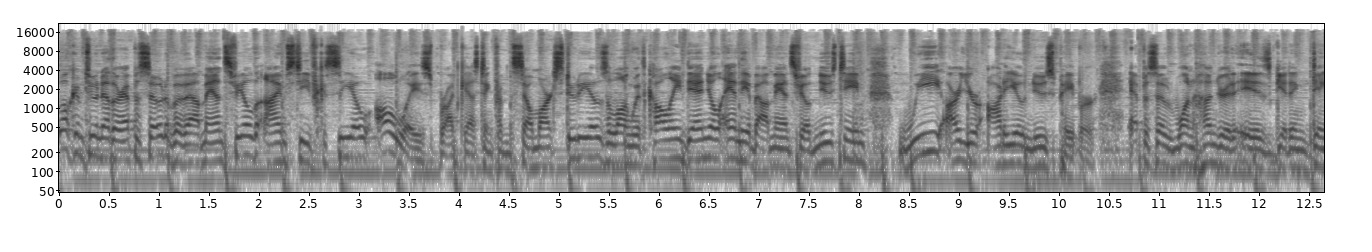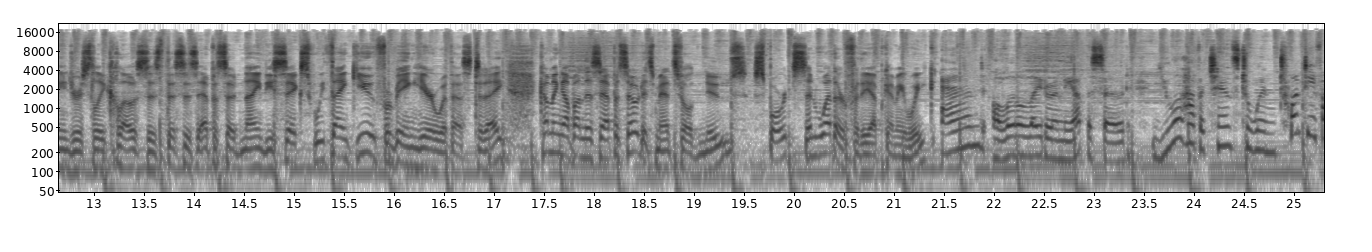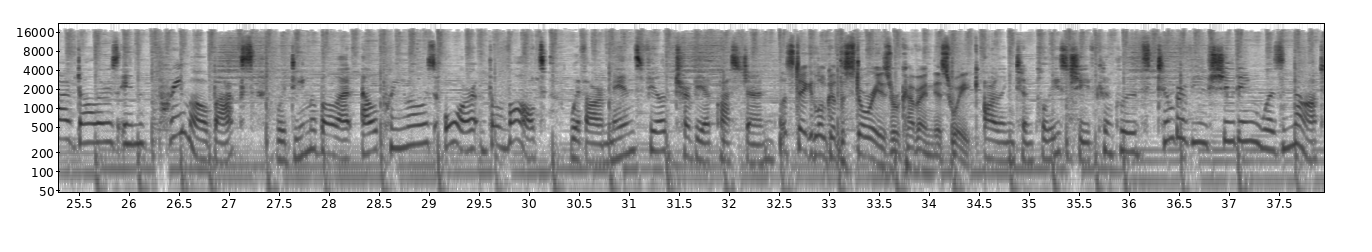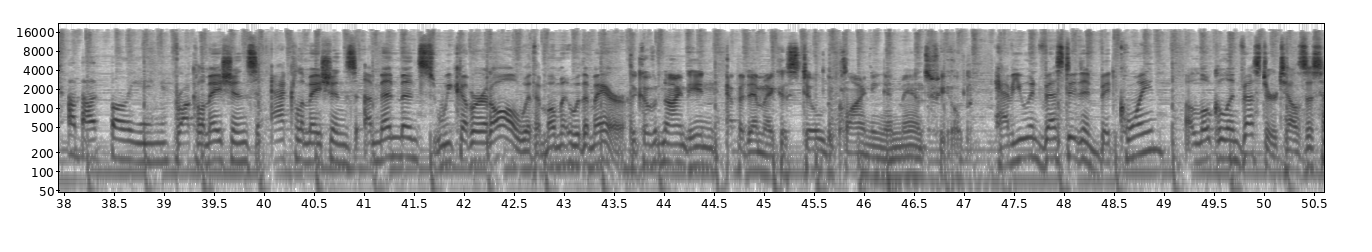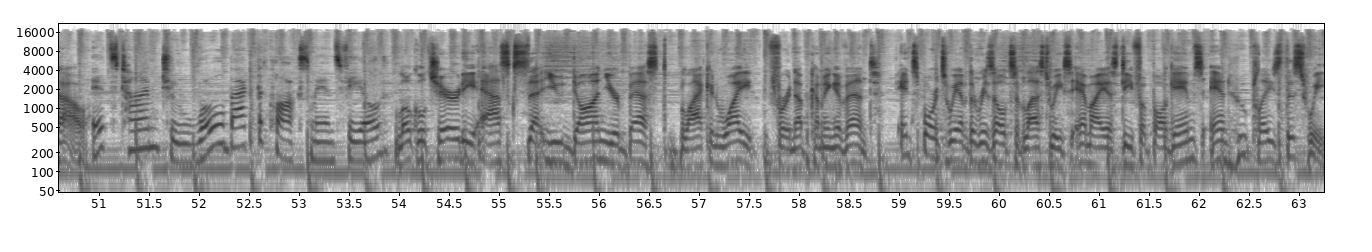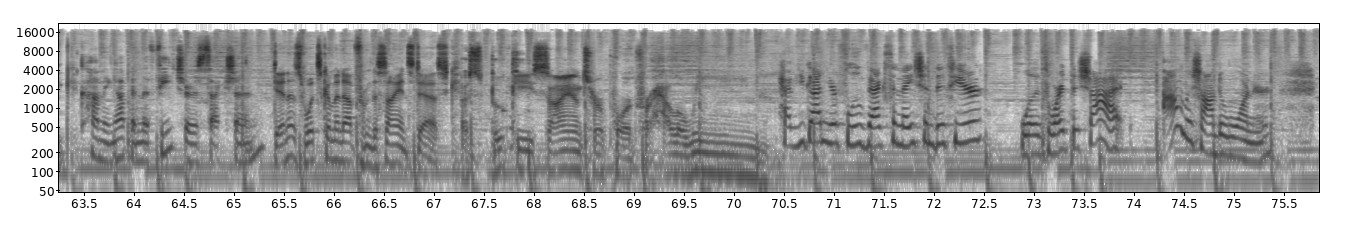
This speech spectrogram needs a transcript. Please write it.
Welcome to another episode of About Mansfield. I'm Steve Casillo, always broadcasting from the Cellmark Studios, along with Colleen Daniel and the About Mansfield news team. We are your audio newspaper. Episode 100 is getting dangerously close, as this is episode 96. We thank you for being here with us today. Coming up on this episode, it's Mansfield news, sports, and weather for the upcoming week. And a little later in the episode, you will have a chance to win $25 in Primo Bucks, redeemable at El Primo's or The Vault with our Mansfield trivia question. Let's take a look at the stories we're covering this week. Arlington Police Chief concludes Timberview shooting was not about bullying. Proclamations, acclamations, amendments, we cover it all with a moment with the mayor. The COVID 19 epidemic is still declining in Mansfield. Have you invested in Bitcoin? A local investor tells us how. It's time to roll back the clocks, Mansfield. Local charity asks that you don your best black and white for an upcoming event. In sports, we have the results of last week's MISD football games and who plays this week. Coming up in the features section. Dennis, what's coming up from the science desk? A spooky science report for Halloween. Have you gotten your flu vaccination this year? Well, it's worth the shot. I'm LaShonda Warner,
